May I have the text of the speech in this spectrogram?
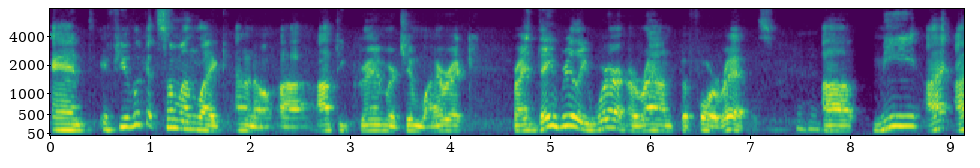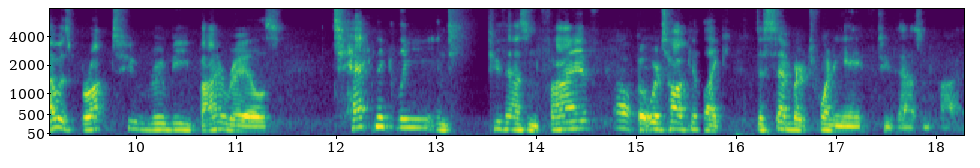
And if you look at someone like I don't know, uh, Avdi Grimm or Jim Weirich, right? They really were around before Rails. Mm-hmm. Uh, me, I, I was brought to Ruby by Rails technically in 2005, oh. but we're talking like December 28th, 2005.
